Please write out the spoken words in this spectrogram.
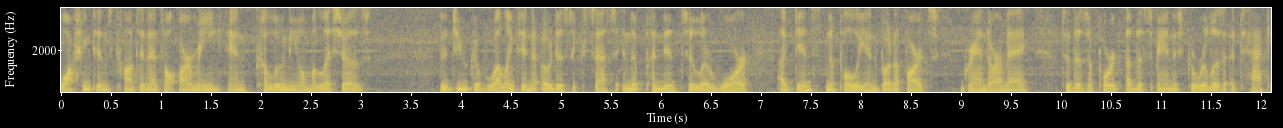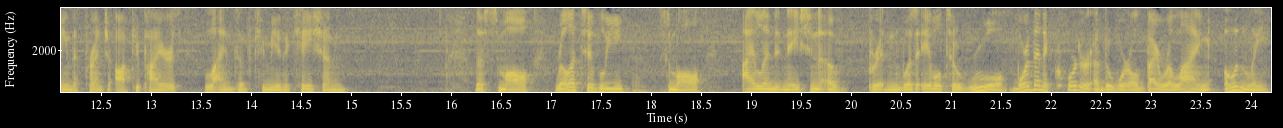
Washington's Continental Army and colonial militias the Duke of Wellington owed his success in the Peninsular War against Napoleon Bonaparte's Grand Armée to the support of the Spanish guerrillas attacking the French occupiers' lines of communication. The small, relatively small, island nation of Britain was able to rule more than a quarter of the world by relying only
